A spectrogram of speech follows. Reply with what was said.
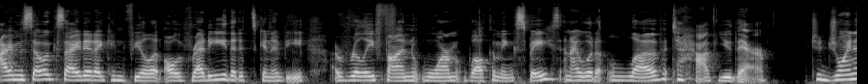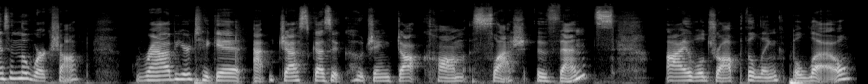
I'm so excited. I can feel it already that it's going to be a really fun, warm, welcoming space. And I would love to have you there. To join us in the workshop, grab your ticket at jessguzikcoaching.com slash events. I will drop the link below.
